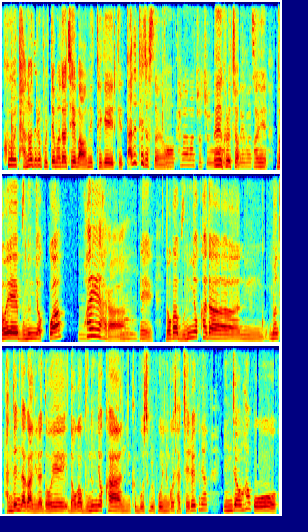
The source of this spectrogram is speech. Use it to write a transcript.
그 단어들을 볼 때마다 제 마음이 되게 이렇게 따뜻해졌어요. 어, 편안하죠, 좀. 네, 그렇죠. 네, 맞아요. 아니, 너의 무능력과 음. 화해하라. 음. 예. 너가 무능력하다면 안 된다가 아니라 너의, 너가 무능력한 그 모습을 보이는 것 자체를 그냥 인정하고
